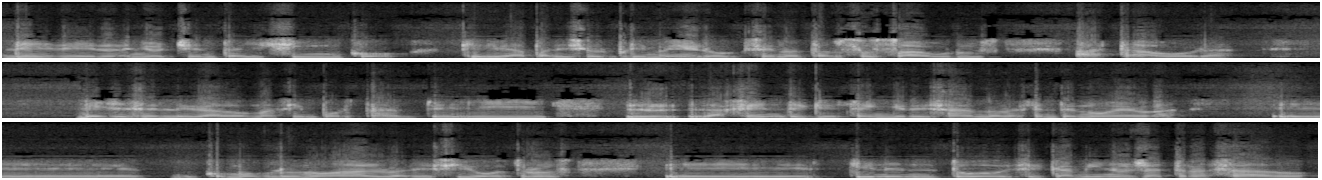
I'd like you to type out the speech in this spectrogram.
desde el año 85, que apareció el primero, Xenotarsosaurus, hasta ahora. Ese es el legado más importante y la gente que está ingresando, la gente nueva, eh, como Bruno Álvarez y otros, eh, tienen todo ese camino ya trazado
